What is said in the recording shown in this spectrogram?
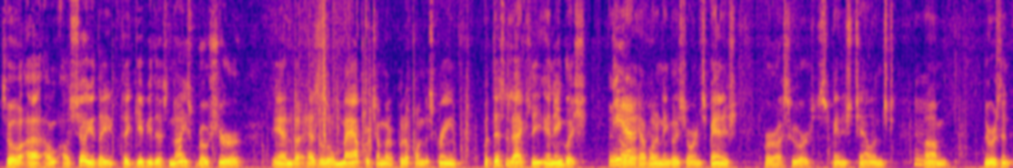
So uh, I'll, I'll, show you. They they give you this nice brochure, and uh, has a little map which I'm going to put up on the screen. But this is actually in English. Yeah. So they have one in English or in Spanish for us who are Spanish challenged. Hmm. Um, there was an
